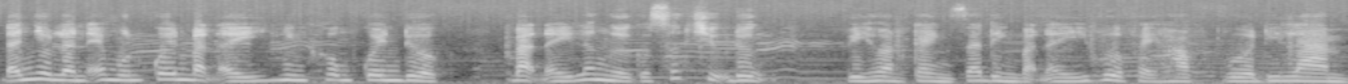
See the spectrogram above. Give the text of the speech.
Đã nhiều lần em muốn quên bạn ấy nhưng không quên được. Bạn ấy là người có sức chịu đựng. Vì hoàn cảnh gia đình bạn ấy vừa phải học vừa đi làm.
